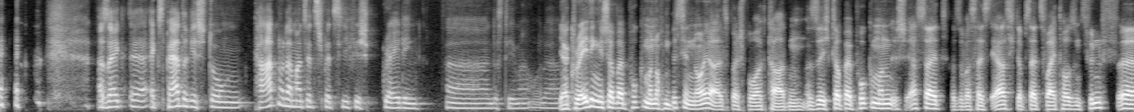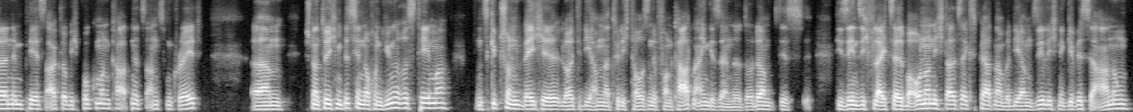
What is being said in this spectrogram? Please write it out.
also äh, Experte Richtung Karten oder meinst du jetzt spezifisch Grading? äh, das Thema. Oder? Ja, Grading ist ja bei Pokémon noch ein bisschen neuer als bei Sportkarten. Also ich glaube, bei Pokémon ist erst seit, also was heißt erst, ich glaube seit 2005 äh, nimmt PSA, glaube ich, Pokémon-Karten jetzt an zum Grade. Ähm, ist natürlich ein bisschen noch ein jüngeres Thema. Und es gibt schon welche Leute, die haben natürlich tausende von Karten eingesendet, oder? Das, die sehen sich vielleicht selber auch noch nicht als Experten, aber die haben sicherlich eine gewisse Ahnung.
